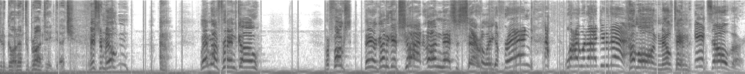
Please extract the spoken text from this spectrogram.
Should have gone after Bronte, Dutch. Mr. Milton, let my friend go. Or folks, they are gonna get shot unnecessarily. Your friend? Why would I do that? Come on, Milton. It's over.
